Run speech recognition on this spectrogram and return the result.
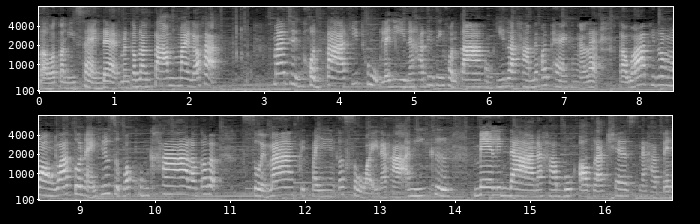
แต่ว่าตอนนี้แสงแดดมันกำลังตามมาอีกแล้วค่ะ มาถึงขนตาที่ถูกและดีนะคะ จริงๆ ขนตาของพีทราคาไม่ค่อยแพงทั้งนั้นแหละ แต่ว่าพีทเรามองว่าตัวไหนที่รู้สึกว่าคุ้มค่าแล้วก็แบบสวยมากติดไปยังไงก็สวยนะคะ อันนี้คือเมลินดานะคะ Book of Lashes นะคะ เป็น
